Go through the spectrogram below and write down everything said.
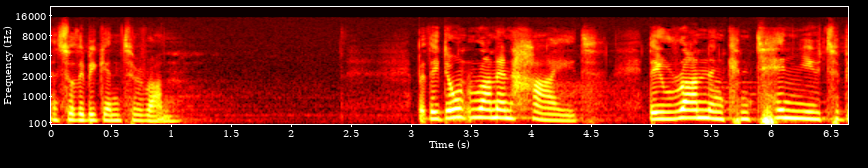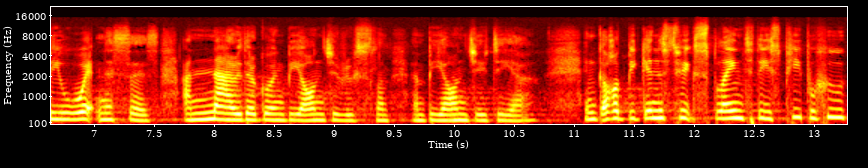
And so they begin to run. But they don't run and hide They run and continue to be witnesses, and now they're going beyond Jerusalem and beyond Judea. And God begins to explain to these people who,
